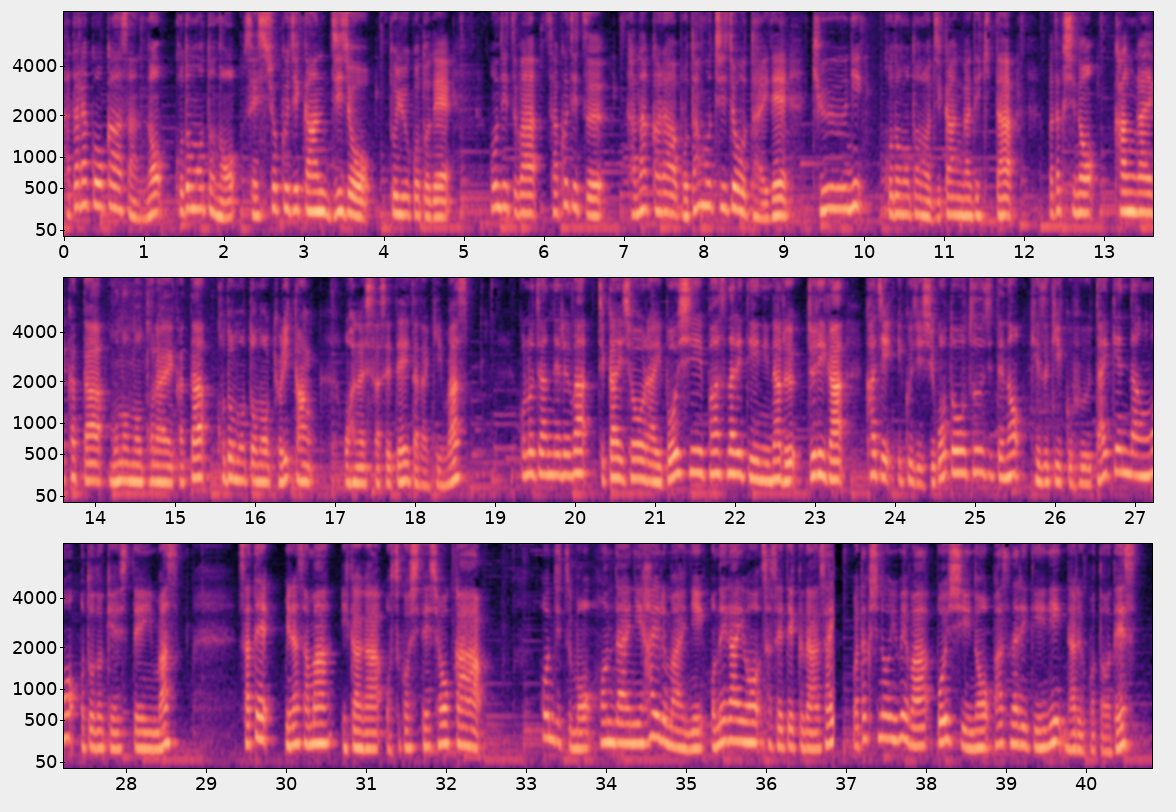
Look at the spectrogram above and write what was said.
働くお母さんの子供との接触時間事情ということで本日は昨日棚からぼたもち状態で急に子供との時間ができた私の考え方、ものの捉え方、子供との距離感お話しさせていただきます。このチャンネルは近い将来ボイシーパーソナリティになるジュリが家事、育児、仕事を通じての気づき工夫体験談をお届けしています。さて、皆様いかがお過ごしでしょうか？本日も本題に入る前にお願いをさせてください。私の夢はボイシーのパーソナリティになることです。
